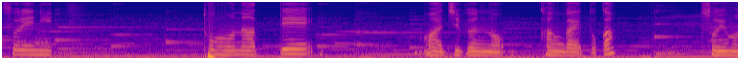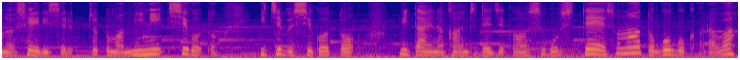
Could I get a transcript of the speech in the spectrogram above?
それに伴ってまあ自分の考えとかそういうものを整理する。ちょっとまあミニ仕事。一部仕事みたいな感じで時間を過ごしてその後午後からは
